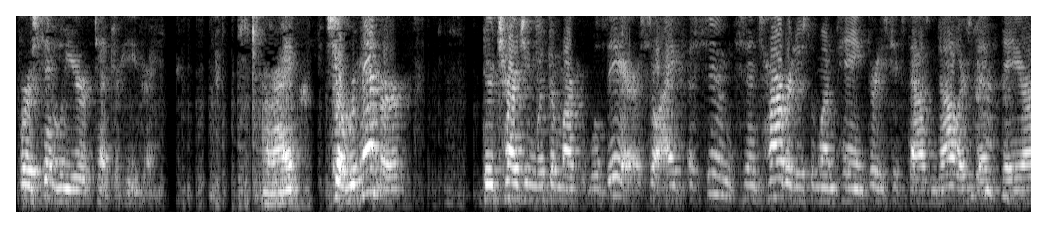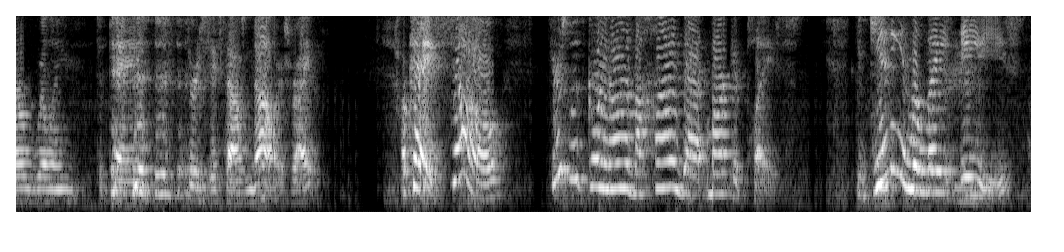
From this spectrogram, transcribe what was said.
for a single year of tetrahedron. All right? So remember, they're charging what the market will bear. So I assume since Harvard is the one paying $36,000 that they are willing to pay $36,000, right? Okay, so here's what's going on behind that marketplace beginning in the late 80s,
